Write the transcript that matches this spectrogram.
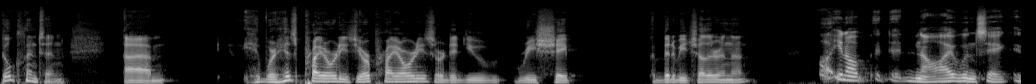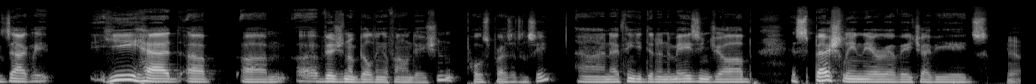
Bill Clinton, um, were his priorities your priorities, or did you reshape a bit of each other in that? Well, you know, no, I wouldn't say exactly. He had a, um, a vision of building a foundation post presidency, and I think he did an amazing job, especially in the area of HIV/AIDS. Yeah.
